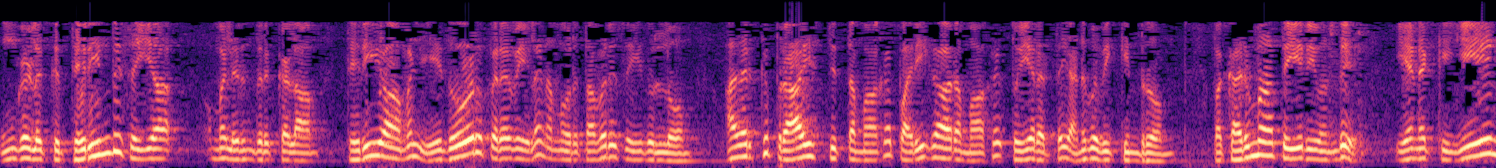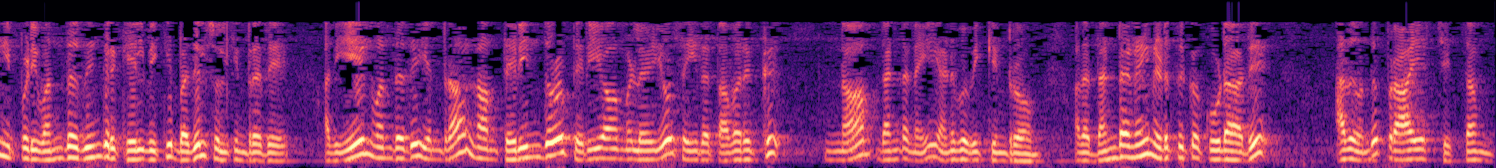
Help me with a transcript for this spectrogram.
உங்களுக்கு தெரிந்து தெரியாமல் இருந்திருக்கலாம். தெரியாமல் ஏதோ ஒரு பிறவையில நம்ம ஒரு தவறு செய்துள்ளோம். அதற்கு பிராயஷ்சித்தமாக பரிகாரமாக துயரத்தை அனுபவிக்கின்றோம். இப்ப கர்மா தேரி வந்து எனக்கு ஏன் இப்படி வந்ததுங்கிற கேள்விக்கு பதில் சொல்கின்றது. அது ஏன் வந்தது என்றால் நாம் தெரிந்தோ தெரியாமலேயோ செய்த தவறுக்கு நாம் தண்டனையை அனுபவிக்கின்றோம். அந்த தண்டனைன்னு எடுத்துக்க கூடாது. அது வந்து பிராயச்சித்தம்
